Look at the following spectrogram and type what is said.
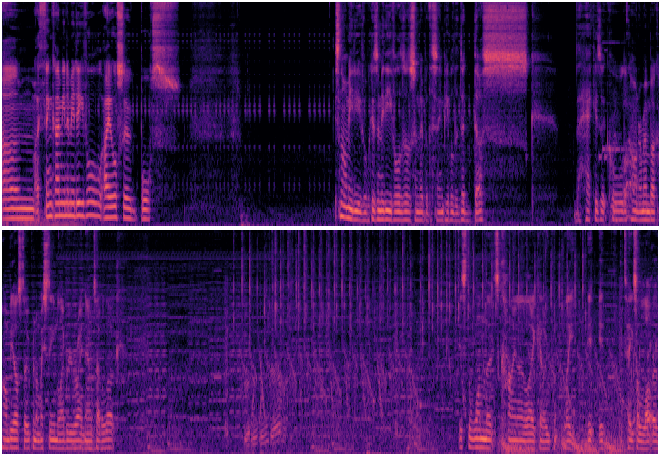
Um, I think I'm in a medieval. I also bought. It's not medieval because the medieval is also made by the same people that did Dusk. The heck is it called? I can't remember. I can't be asked to open up my Steam library right now to have a look. It's the one that's kind of like an open, like it, it, takes a lot of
